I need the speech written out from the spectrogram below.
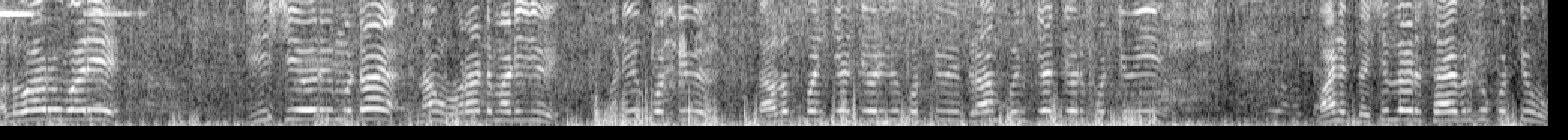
ಹಲವಾರು ಬಾರಿ ಡಿ ಸಿ ಅವ್ರಿಗೆ ಮಠ ನಾವು ಹೋರಾಟ ಮಾಡಿದ್ದೀವಿ. ಮನವಿ ಕೊಟ್ಟಿವಿ, ತಾಲೂಕ್ ಪಂಚಾಯತಿಯವರಿಗೆ ಕೊಟ್ಟಿವಿ, ಗ್ರಾಮ ಪಂಚಾಯತಿಯವ್ರಿಗೆ ಕೊಟ್ಟಿವಿ ಮಾಡಿ ತಹಶೀಲ್ದಾರ್ ಸಾಹೇಬ್ರಿಗೂ ಕೊಟ್ಟಿವು.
